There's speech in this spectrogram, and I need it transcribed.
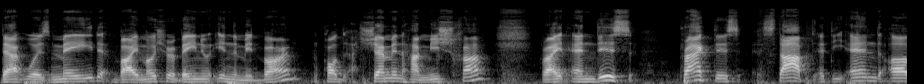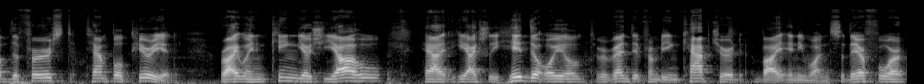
that was made by Moshe Rabbeinu in the Midbar called Shemin Hamishcha, right? And this practice stopped at the end of the first temple period, right? When King Yoshiyahu had, he actually hid the oil to prevent it from being captured by anyone. So therefore,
